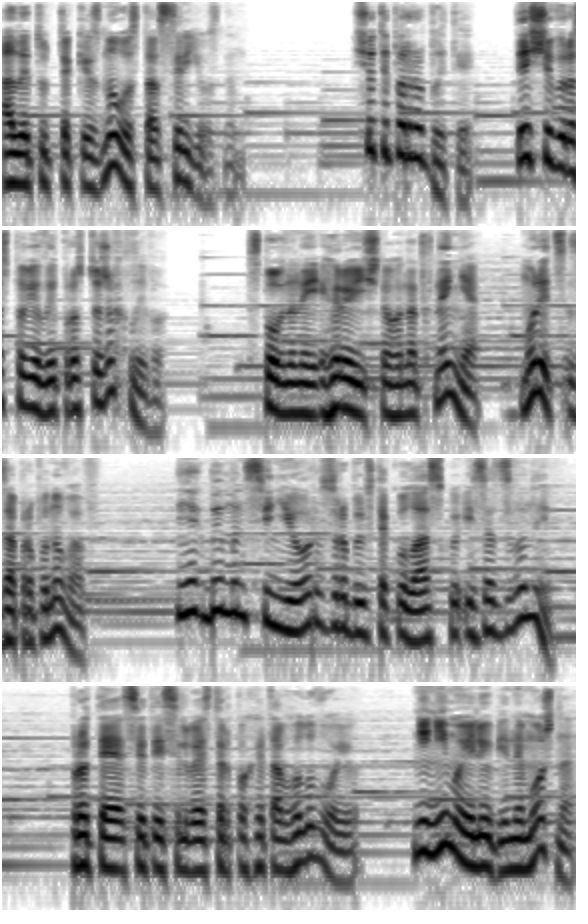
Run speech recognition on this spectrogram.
але тут таки знову став серйозним. Що тепер робити? Те, що ви розповіли, просто жахливо. Сповнений героїчного натхнення, Мориць запропонував Якби монсіньор зробив таку ласку і задзвонив. Проте святий Сильвестр похитав головою Ні, ні, мої любі, не можна.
